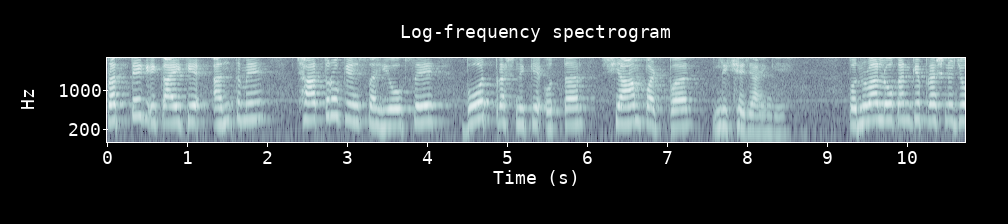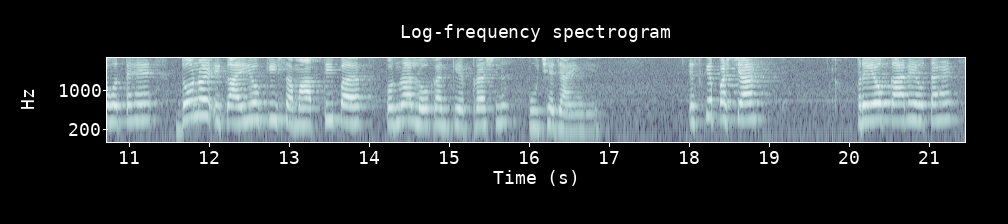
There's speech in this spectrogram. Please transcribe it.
प्रत्येक इकाई के अंत में छात्रों के सहयोग से बोध प्रश्न के उत्तर श्याम पट पर लिखे जाएँगे। पुनरालोकन के प्रश्न जो होते हैं, दोनों इकाइयों की समाप्ति पर पुनरालोकन के प्रश्न पूछे जाएँगे। इसके पश्चात प्रयोग कार्य होता है।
